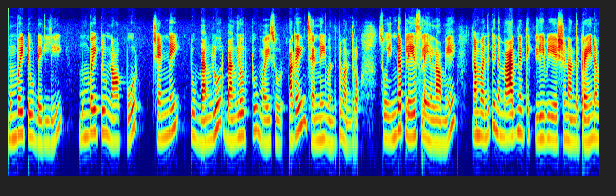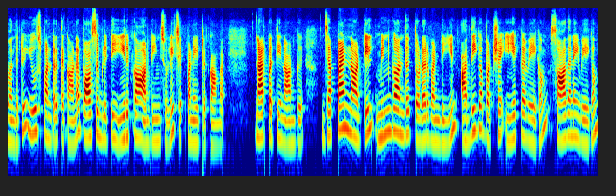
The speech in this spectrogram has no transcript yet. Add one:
Mumbai to Delhi Mumbai to Nagpur Chennai to Bangalore Bangalore to Mysore. Again Chennai வந்துட்டு வந்துடும் ஸோ இந்த பிளேஸில் எல்லாமே நம்ம வந்துட்டு இந்த மேக்னெட்டிக் லீவியேஷன் அந்த ட்ரெயினை வந்துட்டு யூஸ் பண்ணுறதுக்கான பாசிபிலிட்டி இருக்கா அப்படின்னு சொல்லி செக் பண்ணிகிட்ருக்காங்க நாற்பத்தி நான்கு ஜப்பான் நாட்டில் மின்காந்த தொடர் வண்டியின் அதிகபட்ச இயக்க வேகம் சாதனை வேகம்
